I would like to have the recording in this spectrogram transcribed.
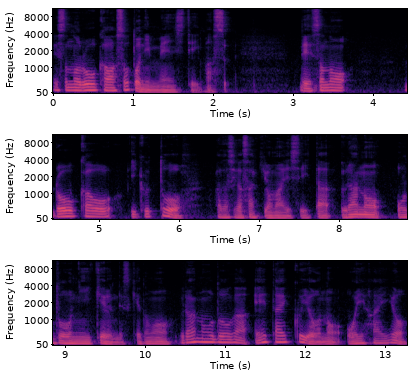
でその廊下は外に面していますでその廊下を行くと私がさっきお参りしていた裏のお堂に行けるんですけども裏のお堂が永代供養のお位牌を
